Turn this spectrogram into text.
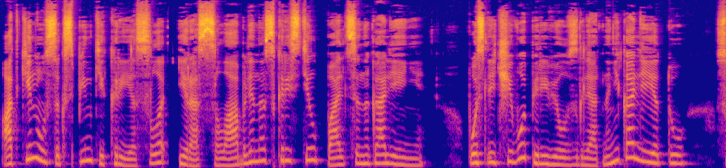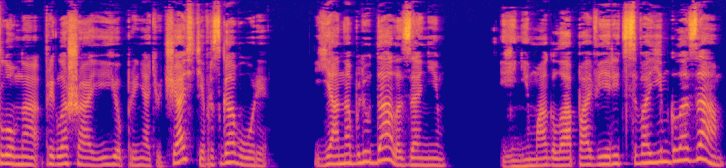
откинулся к спинке кресла и расслабленно скрестил пальцы на колени, после чего перевел взгляд на Николету, словно приглашая ее принять участие в разговоре. Я наблюдала за ним и не могла поверить своим глазам.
